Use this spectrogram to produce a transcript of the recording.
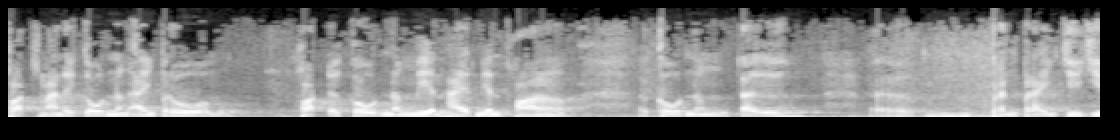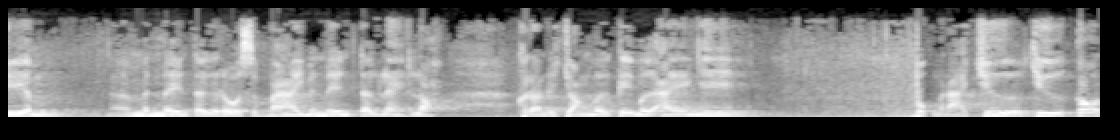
គាត់ស្មានតែកូននឹងឯងព្រមគាត់ទៅកូននឹងមានហេតុមានផលកូននឹងទៅប្រឹងប្រែងជាយាមមិនមែនទៅរស់សបាយមិនមែនទៅលេះលោះគ្រាន់តែចង់មើលគេមើលឯងទេពុកម្ដាយជឿជឿកូន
